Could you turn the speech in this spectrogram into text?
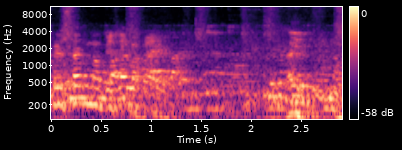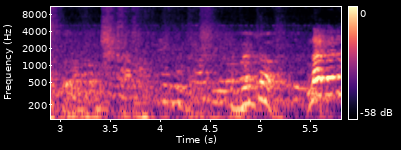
प्रेशर में प्रेशर না বেটো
